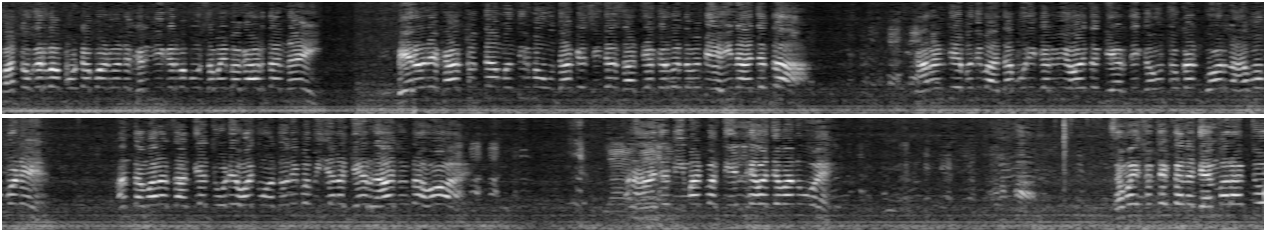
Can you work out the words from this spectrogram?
વાતો કરવા, ફોટા પાડવા અને ખરીદી કરવા બહુ સમય બગાડતા નહીં. બેરોને ખાસ સૂચના મંદિરમાં ઊંધા કે સીધા સાધ્યા કરવા તમે બેહી ના જતા. કારણ કે બધી બાધા પૂરી કરવી હોય તો ઘેરથી ઘઉં ચોખા ને ગોળ લાવવો પડે. અને તમારા સાથિયા જોડે હોય તો વાંધો નહીં, પણ બીજાના ઘેર રાહ જોતા હોય. અને હાજર ડીમાર્ટ પર તેલ લેવા જવાનું હોય. સમય સૂચકતાને ધ્યાનમાં રાખજો.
